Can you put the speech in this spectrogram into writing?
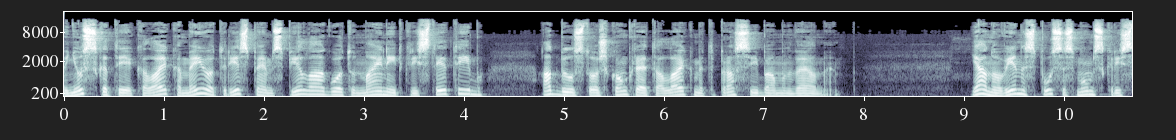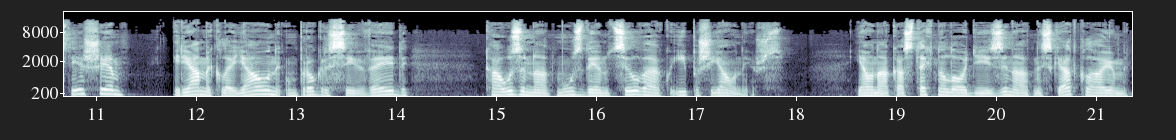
Viņi uzskatīja, ka laikam ejot ir iespējams pielāgot un mainīt kristietību atbilstoši konkrētā laikmeta prasībām un vēlmēm. Jā, no vienas puses mums, kristiešiem, ir jāmeklē jauni un progresīvi veidi, kā uzrunāt mūsdienu cilvēku, īpaši jauniešus. Jaunākās tehnoloģijas, zinātniskie atklājumi,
